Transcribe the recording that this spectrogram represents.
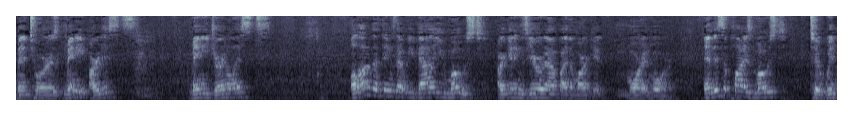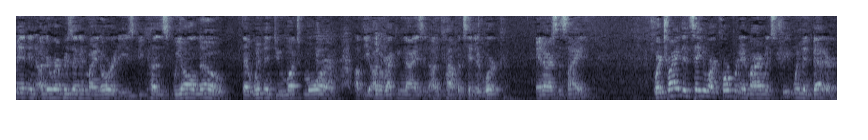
mentors, many artists, many journalists. A lot of the things that we value most are getting zeroed out by the market more and more. And this applies most to women and underrepresented minorities because we all know that women do much more of the unrecognized and uncompensated work in our society. We're trying to say to our corporate environments, treat women better,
